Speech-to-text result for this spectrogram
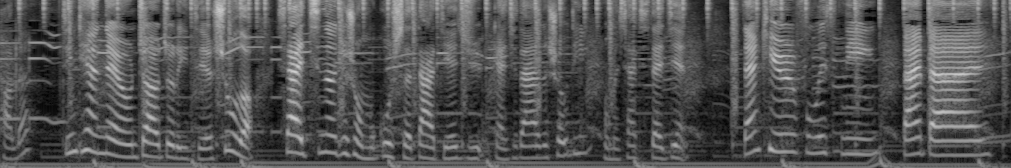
好了，今天的内容就到这里结束了。下一期呢，就是我们故事的大结局。感谢大家的收听，我们下期再见。Thank you for listening. Bye bye.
